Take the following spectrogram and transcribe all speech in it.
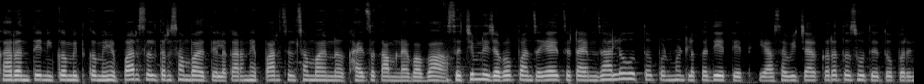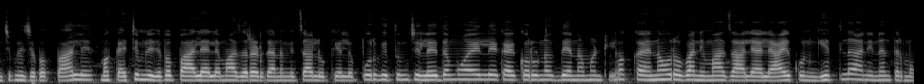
कारण त्यांनी कमीत कमी हे पार्सल तर सांभाळते. सांभाळतील कारण हे पार्सल सांभाळणं खायचं काम नाही बाबा. असं चिमणीच्या पप्पांचं यायचं टाइम झालं होतं पण म्हटलं कधी येतात की? असा विचार करतच होते तोपर्यंत चिमणीचे पप्पा आले. मग काय चिमणीचे पप्पा आले आले माझं रडगाणं मी चालू केलं. पोरगी तुमची लय दमवायले काय करूनच देना म्हटलं. मग काय नवरोबानी माझं आल्या आल्या ऐकून घेतलं आणि नंतर मग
